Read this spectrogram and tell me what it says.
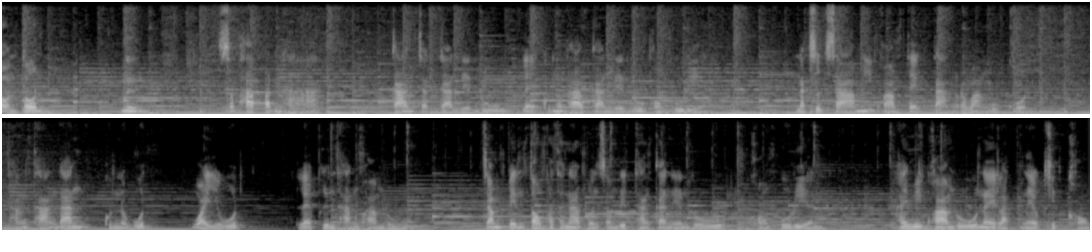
ตอนต้น 1. สภาพปัญหา การจัดการเรียนรู้และคุณภาพการเรียนรู้ของผู้เรียน นักศึกษามีความแตกต่างระหว่างบุคคล ทั้งทางด้านคุณวุฒิ วัยวุฒิ และพื้นฐานความรู้จำเป็นต้องพัฒนาผลสำฤทธิ์ทางการเรียนรู้ของผู้เรียน ให้มีความรู้ในหลักแนวคิดของ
